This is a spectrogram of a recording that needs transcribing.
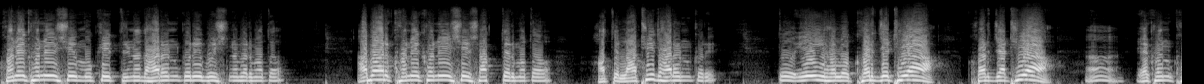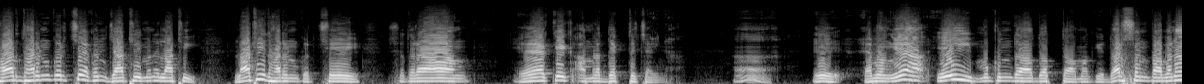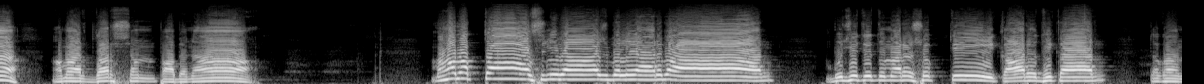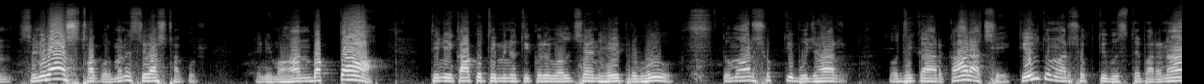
ক্ষণে ক্ষণে সে মুখে তৃণ ধারণ করে বৈষ্ণবের মতো, আবার ক্ষণে ক্ষণে সে শাক্তের মতো হাতে লাঠি ধারণ করে। তো এই হলো খড় জেঠিয়া খড় জাঠিয়া এখন খড় ধারণ করছে, এখন জাঠি মানে লাঠি লাঠি ধারণ করছে। সুতরাং এক এক আমরা দেখতে চাই না হ্যাঁ এবং এই মুকুন্দ দত্ত আমাকে দর্শন পাবে না, আমার দর্শন পাবে না। মহাবক্তা শ্রীনিবাস বলে আরবার বুঝিতে তোমার শক্তি কার অধিকার? তখন শ্রীনিবাস ঠাকুর মানে শ্রীবাস ঠাকুর, তিনি মহান বক্তা। তিনি কাকুতি মিনতি করে বলছেন হে প্রভু তোমার শক্তি বুঝার অধিকার কার আছে? কেউ তোমার শক্তি বুঝতে পারে না।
